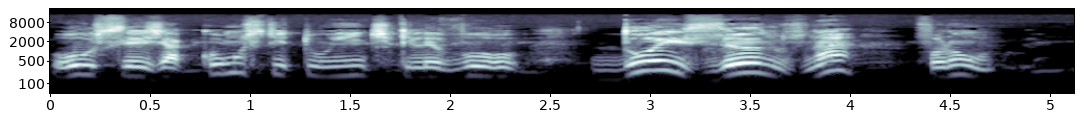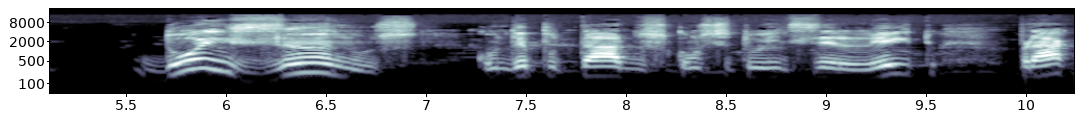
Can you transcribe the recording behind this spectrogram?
ou seja, a Constituinte que levou dois anos, né? Foram dois anos com deputados constituintes eleitos para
